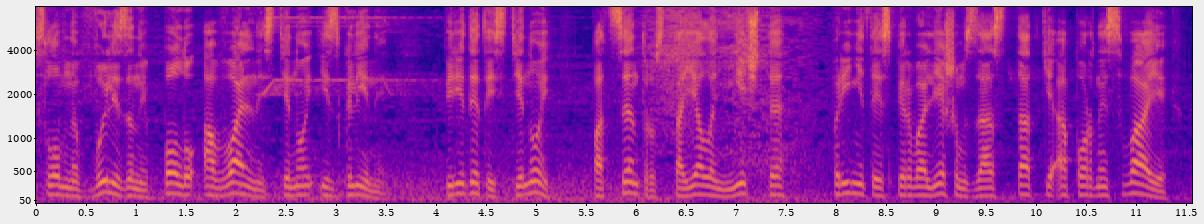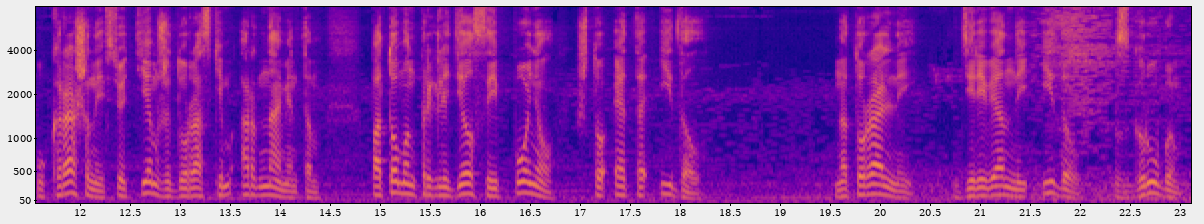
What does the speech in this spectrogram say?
словно вылизанной полуовальной стеной из глины. Перед этой стеной по центру стояло нечто принятые сперва лешим за остатки опорной сваи, украшенной все тем же дурацким орнаментом. Потом он пригляделся и понял, что это идол. Натуральный деревянный идол с грубым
